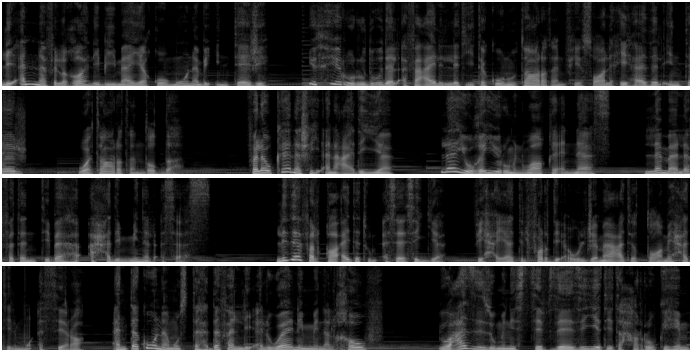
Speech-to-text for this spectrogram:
لأن في الغالب ما يقومون بإنتاجه يثير ردود الأفعال التي تكون تارة في صالح هذا الإنتاج وتارة ضده. فلو كان شيئا عاديا لا يغير من واقع الناس لما لفت انتباه أحد من الأساس. لذا فالقاعدة الأساسية في حياة الفرد أو الجماعة الطامحة المؤثرة أن تكون مستهدفا لألوان من الخوف يعزز من استفزازية تحركهم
